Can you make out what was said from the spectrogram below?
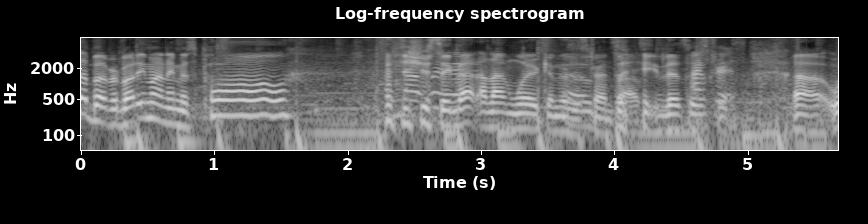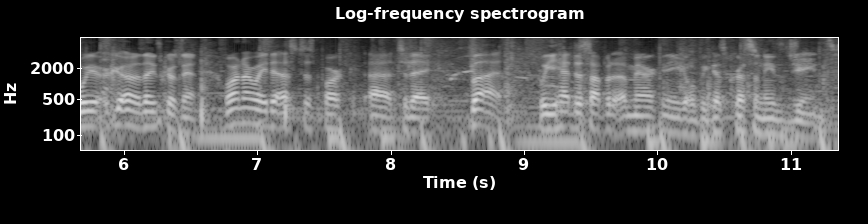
up, everybody? My name is Paul. Did you sing that? And I'm Luke, and this is Twin Sauce. this is I'm Chris. Uh, we are, oh, thanks, Chris. We're on our way to Estes Park uh, today, but we had to stop at American Eagle because Crystal needs jeans.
